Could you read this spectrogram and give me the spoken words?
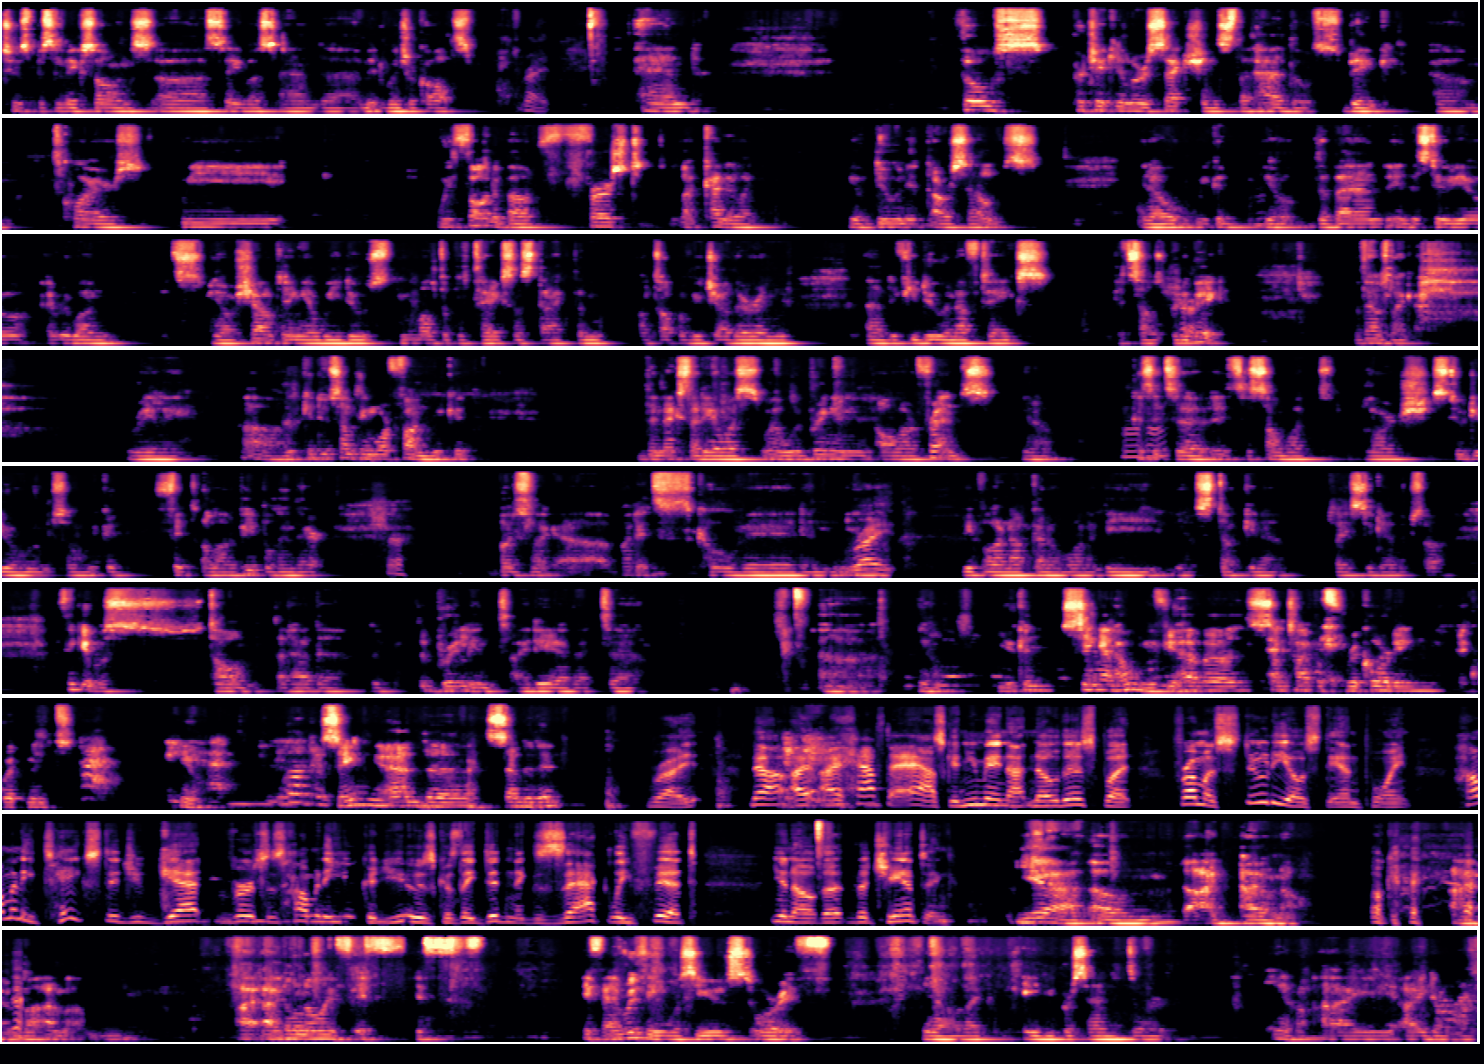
two specific songs, uh, "Save Us" and uh, "Midwinter Calls." Right, and those particular sections that had those big um, choirs, we we thought about first like kind of like you know doing it ourselves. You know we could you know the band in the studio everyone it's you know shouting and we do multiple takes and stack them on top of each other and and if you do enough takes it sounds pretty sure. big. But I was like ah, really? Oh we could do something more fun. We could the next idea was well we bring in all our friends you know because mm-hmm. it's a it's a somewhat large studio room, so we could fit a lot of people in there. Sure. But it's like, uh, but it's COVID, and right, know, people are not gonna want to be you know stuck in a place together. So I think it was Tom that had the the, the brilliant idea that. Uh, uh, you know, you can sing at home if you have a, some type of recording equipment. You know, sing and uh, send it in. Right. Now, I, I have to ask, and you may not know this, but from a studio standpoint, how many takes did you get versus how many you could use because they didn't exactly fit, you know, the the chanting? Yeah, um, I I don't know. Okay. I'm, I'm, um, I, I don't know if if if if everything was used or if you know like eighty percent or you know I I don't know.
